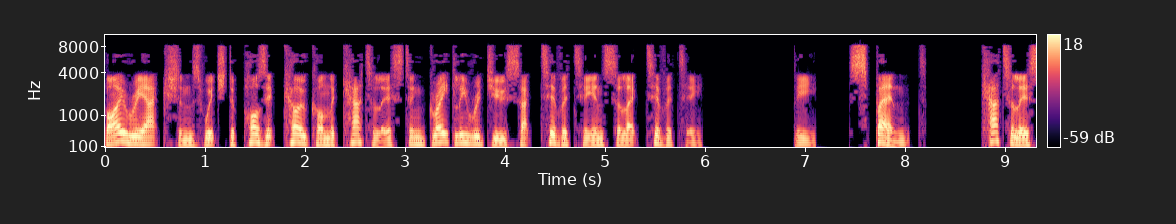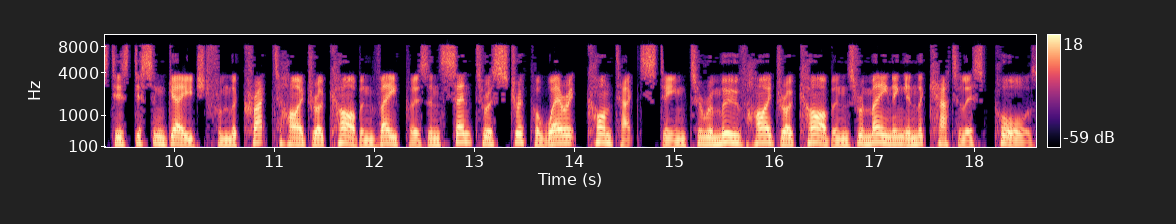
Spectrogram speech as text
by reactions which deposit coke on the catalyst and greatly reduce activity and selectivity. The spent Catalyst is disengaged from the cracked hydrocarbon vapors and sent to a stripper where it contacts steam to remove hydrocarbons remaining in the catalyst pores.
